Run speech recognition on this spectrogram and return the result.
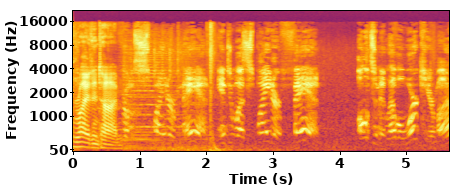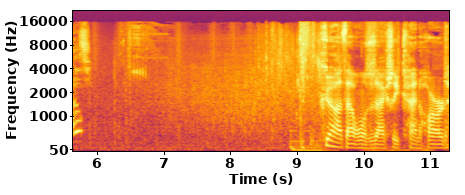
right in time. From Spider-Man into a Spider-Fan. Ultimate level work here, Miles. God, that one was actually kind of hard.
